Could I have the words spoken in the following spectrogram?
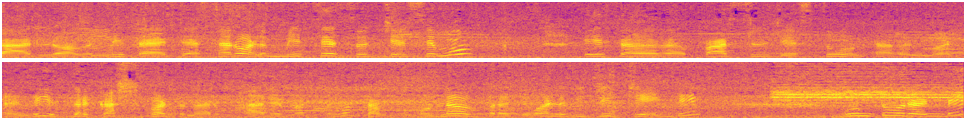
గారెలు అవన్నీ తయారు చేస్తారు. వాళ్ళ మిస్సెస్ వచ్చేసేమో ఈ పార్సిల్ చేస్తూ ఉంటారనమాట అండి. ఇద్దరు కష్టపడుతున్నారు భార్య భర్తలు. తప్పకుండా ప్రతి వాళ్ళు విజిట్ చేయండి. గుంటూరు అండి.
